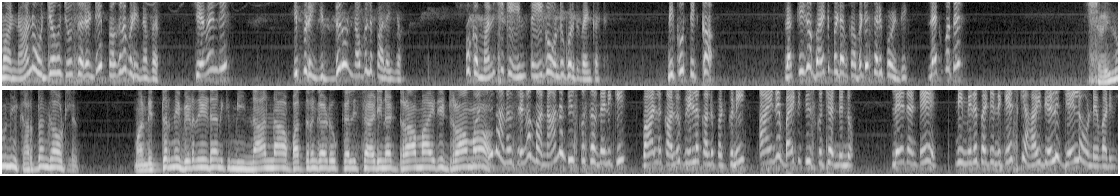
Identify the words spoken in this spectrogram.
మా నాన్న ఉద్యోగం చూసారంటే పగలబడి నవ్వారు. ఏమైంది? ఇప్పుడు ఇద్దరు నవ్వుల పాలయ్యాం. ఒక మనిషికి ఇంత ఈగ ఉండకూడదు వెంకట్. నీకు తిక్క. లక్కీగా బయటపడ్డావు కాబట్టి సరిపోయింది. లేకపోతే? శైలు నీకు అర్థం కావట్లేదు. మనిద్దరిని విడదీయడానికి మీ నాన్న భద్రంగాడు కలిసి ఆడిన డ్రామా ఇది డ్రామా? మధ్యలో అనవసరంగా మా నాన్న తీసుకొస్తావు దానికి? వాళ్ళ కాళ్ళు వీళ్ళ కాళ్ళు పట్టుకుని ఆయనే బయటికి తీసుకొచ్చాడు నిన్ను. లేదంటే నీ మీద పెట్టిన కేసుకి ఐదేళ్ళు జైల్లో ఉండేవాడివి.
